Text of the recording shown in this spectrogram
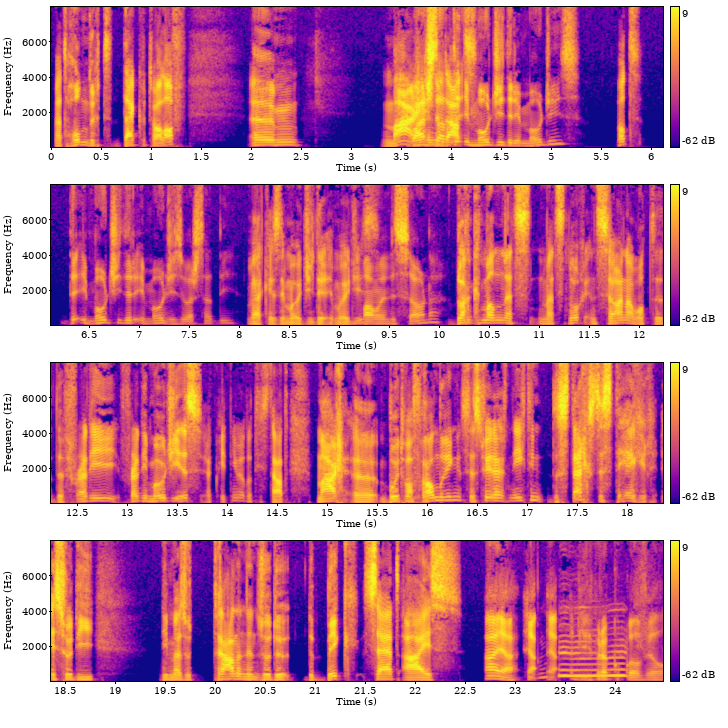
met 100, dek het wel af. Ehm, maar Waar inderdaad... staat de emoji der emojis? Wat? De emoji der emojis, waar staat die? Welke is de emoji der emojis? Man in de sauna? Blanke man met, met snor in sauna, wat de, de Freddy, Freddy emoji is. Ik weet niet waar dat die staat. Maar bood wat veranderingen. Sinds 2019, de sterkste stijger is zo die, die met zo tranen en zo de, de big sad eyes. Ah ja, ja, ja. En die gebruik ik ook wel veel.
